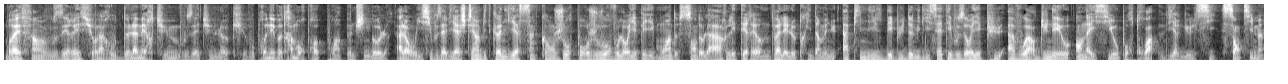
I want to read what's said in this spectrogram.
Bref, hein, vous errez sur la route de l'amertume, vous êtes une loque, vous prenez votre amour propre pour un punching ball. Alors oui, si vous aviez acheté un Bitcoin il y a 5 ans, jour pour jour, vous l'auriez payé moins de 100 dollars, l'Ethereum valait le prix d'un menu Happy Meal début 2017 et vous auriez pu avoir du Neo en ICO pour 3,6 centimes.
